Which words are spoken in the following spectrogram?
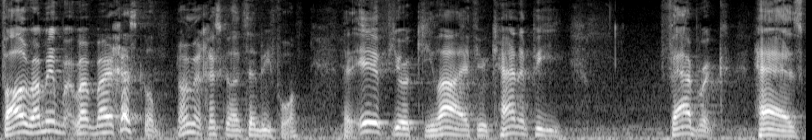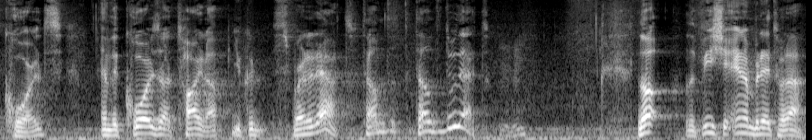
Follow Rabbi Cheskel. Rabbi Cheskel had said before that if your kila, if your canopy fabric has cords and the cords are tied up, you could spread it out. Tell them to, tell him to do that. Mm-hmm. Lo, lefisha enam b'nei Torah.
